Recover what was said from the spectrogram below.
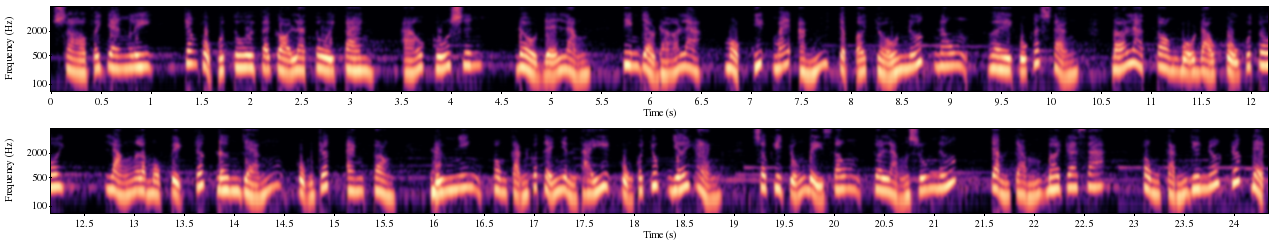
So với Giang Ly, trang phục của tôi phải gọi là tồi tàn, áo cứu sinh, đồ để lặn, thêm vào đó là một chiếc máy ảnh chụp ở chỗ nước nông thuê của khách sạn, đó là toàn bộ đạo cụ của tôi. Lặn là một việc rất đơn giản, cũng rất an toàn. Đương nhiên, phong cảnh có thể nhìn thấy cũng có chút giới hạn. Sau khi chuẩn bị xong, tôi lặn xuống nước, chậm chậm bơi ra xa. Phong cảnh dưới nước rất đẹp,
